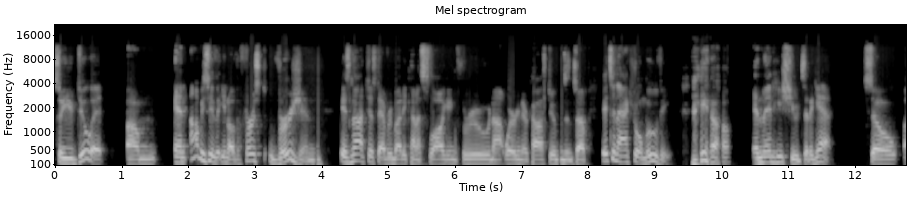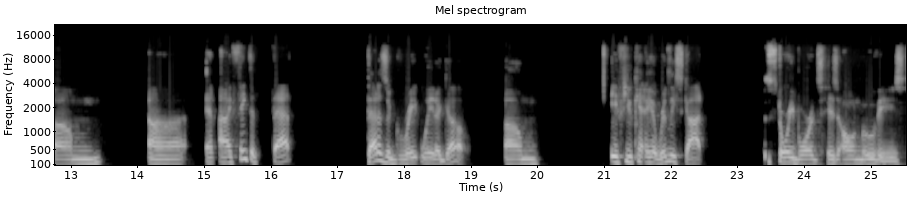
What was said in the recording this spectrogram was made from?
so you do it um and obviously the, you know the first version is not just everybody kind of slogging through, not wearing their costumes and stuff. It's an actual movie, you know. And then he shoots it again. So, um, uh, and I think that that that is a great way to go. Um, if you can, you know, Ridley Scott storyboards his own movies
